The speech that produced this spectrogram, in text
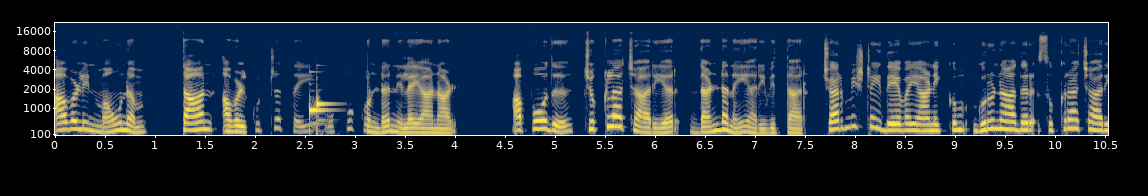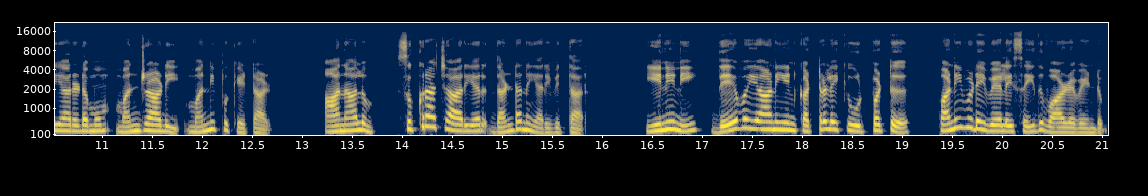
அவளின் மௌனம் தான் அவள் குற்றத்தை ஒப்புக்கொண்ட நிலையானாள். அப்போது சுக்லாச்சாரியர் தண்டனை அறிவித்தார். சர்மிஷ்டை தேவயானிக்கும் குருநாதர் சுக்ராச்சாரியாரிடமும் மன்றாடி மன்னிப்பு கேட்டாள். ஆனாலும் சுக்ராச்சாரியர் தண்டனை அறிவித்தார். இனி நீ தேவயானியின் கட்டளைக்கு உட்பட்டு பணிவிடை வேலை செய்து வாழ வேண்டும்.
